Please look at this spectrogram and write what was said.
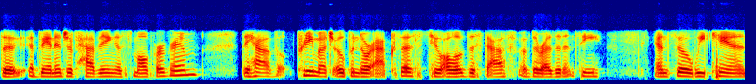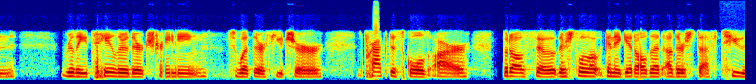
the advantage of having a small program. They have pretty much open door access to all of the staff of the residency. And so we can really tailor their training to what their future practice goals are, but also they're still going to get all that other stuff too,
